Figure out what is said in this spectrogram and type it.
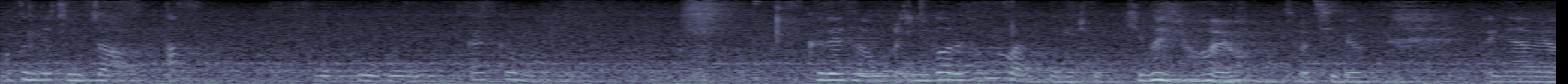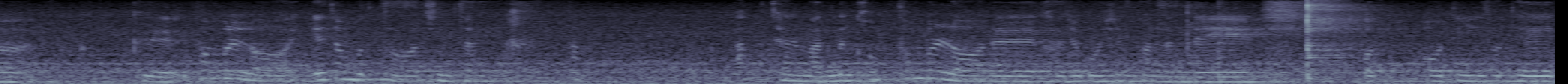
아, 근데 진짜 딱 예쁘고 깔끔하고. 그래서 뭔가 이거를 선물받으면 되게 좋, 기분이 좋아요 저 지금. 왜냐면 그 텀블러 예전부터 진짜 딱 잘 맞는 컵 텀블러를 가지고 싶었는데 어, 어디서 되게,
